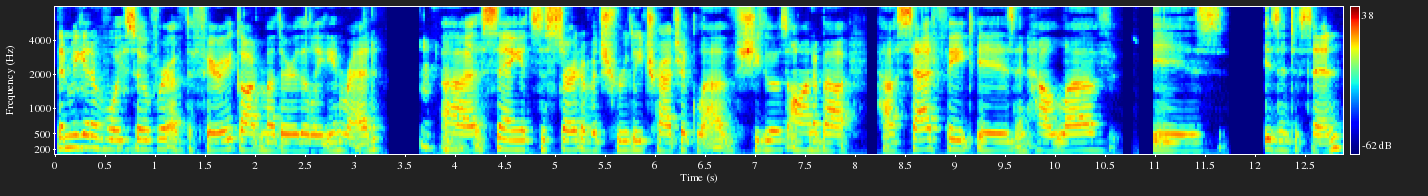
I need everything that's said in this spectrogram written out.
Then we get a voiceover of the fairy godmother, the lady in red, Mhm. uh, saying it's the start of a truly tragic love. She goes on about how sad fate is and how love is isn't a sin.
